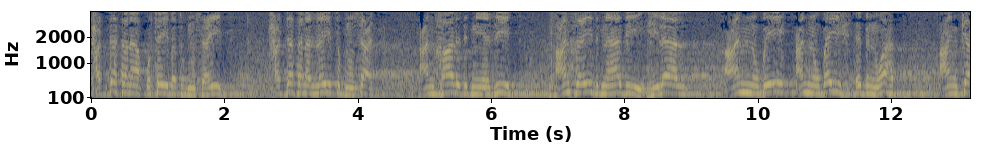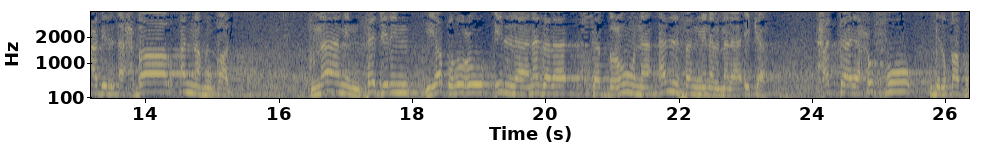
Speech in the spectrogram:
حدثنا قتيبة بن سعيد حدثنا الليث بن سعد عن خالد بن يزيد عن سعيد بن أبي هلال عن نبيه, عن نبيه بن وهب عن كعب الأحبار أنه قال ما من فجر يطلع إلا نزل سبعون ألفا من الملائكة حتى يحفوا بالقبر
